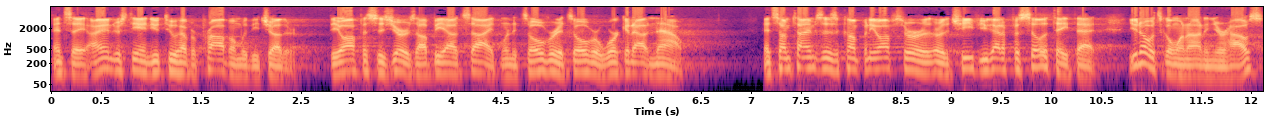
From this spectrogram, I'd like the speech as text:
and say, I understand you two have a problem with each other. The office is yours. I'll be outside. When it's over, it's over. Work it out now. And sometimes, as a company officer or, or the chief, you got to facilitate that. You know what's going on in your house.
